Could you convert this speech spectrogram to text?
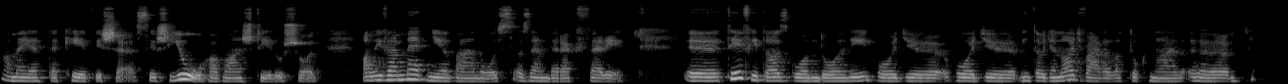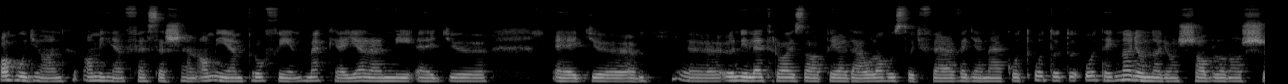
amelyet te képviselsz, és jó, ha van stílusod, amivel megnyilvánulsz az emberek felé. Tévhit azt gondolni, hogy, hogy mint ahogy a nagyvállalatoknál, ahogyan, amilyen feszesen, amilyen profin meg kell jelenni egy, egy önéletrajzzal például ahhoz, hogy felvegyenek, ott, ott, ott, ott egy nagyon-nagyon sablonos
